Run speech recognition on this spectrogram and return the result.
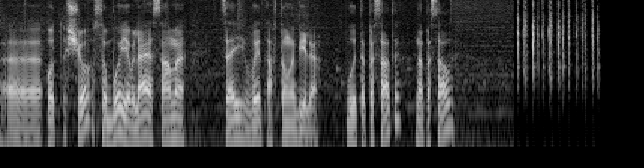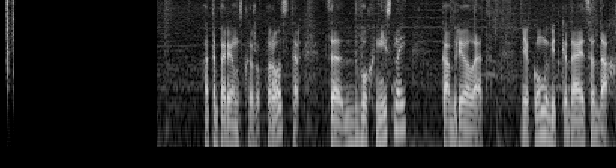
Е, от що собою являє саме цей вид автомобіля? Будете писати? Написали? А тепер я вам скажу: родстер це двохмісний кабріолет, в якому відкидається дах.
